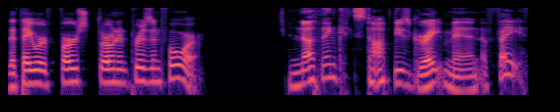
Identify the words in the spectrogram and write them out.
that they were first thrown in prison for. Nothing can stop these great men of faith.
